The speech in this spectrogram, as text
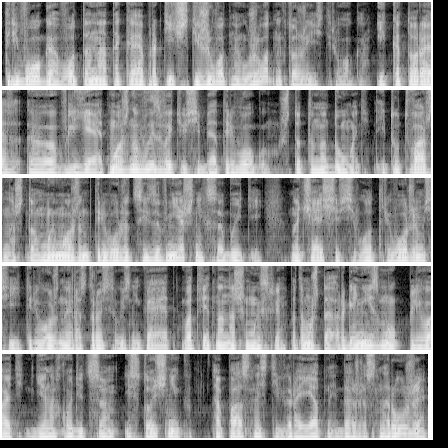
тревога, вот она такая практически животная. У животных тоже есть тревога, и которая э, влияет. Можно вызвать у себя тревогу, что-то надумать. И тут важно, что мы можем тревожиться из-за внешних событий, но чаще всего тревожимся, и тревожное расстройство возникает в ответ на наши мысли. Потому что организму плевать, где находится источник опасности, вероятной даже снаружи,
